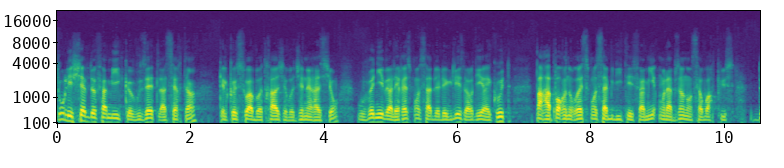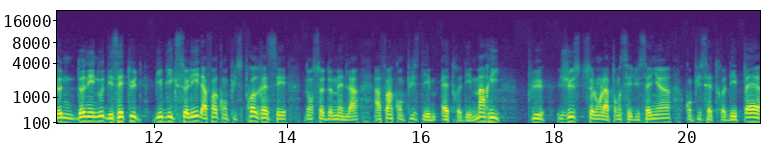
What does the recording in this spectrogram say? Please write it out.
tous les chefs de famille que vous êtes là, certains, quel que soit votre âge et votre génération, vous veniez vers les responsables de l'Église leur dire, écoute, par rapport à nos responsabilités de famille, on a besoin d'en savoir plus. Donnez-nous des études bibliques solides afin qu'on puisse progresser dans ce domaine-là, afin qu'on puisse être des maris plus justes selon la pensée du Seigneur, qu'on puisse être des pères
